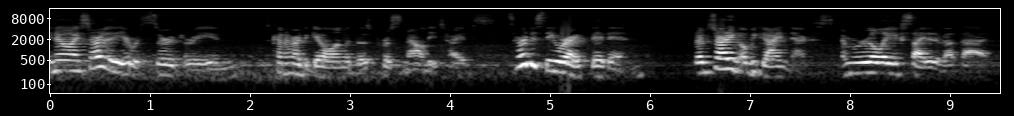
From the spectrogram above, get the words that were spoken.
You know, I started the year with surgery, and it's kind of hard to get along with those personality types. It's hard to see where I fit in. But I'm starting OB-GYN next. I'm really excited about that.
